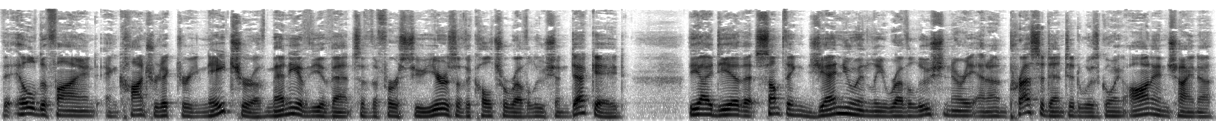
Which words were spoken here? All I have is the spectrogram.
the ill-defined and contradictory nature of many of the events of the first few years of the Cultural Revolution decade, the idea that something genuinely revolutionary and unprecedented was going on in China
